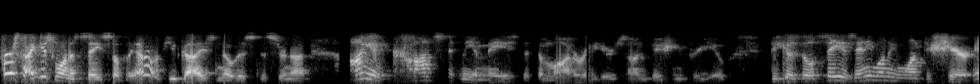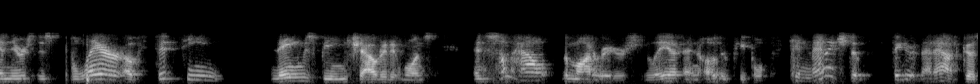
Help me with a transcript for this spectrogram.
First, I just want to say something. I don't know if you guys noticed this or not. I am constantly amazed at the moderators on Vision for You because they'll say, Is anyone who want to share? And there's this blare of 15 names being shouted at once. And somehow the moderators, Leah and other people, can manage to figure that out. Because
